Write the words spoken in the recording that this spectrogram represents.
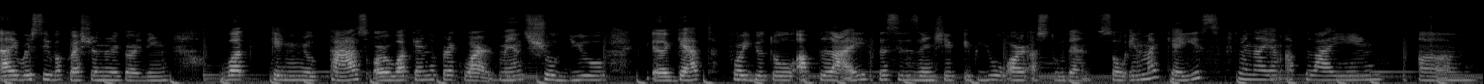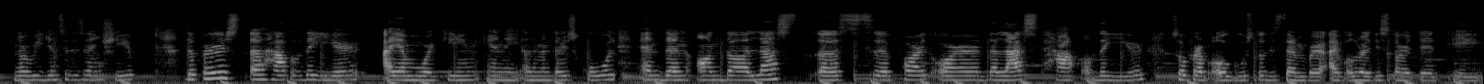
I received a question regarding what can you pass or what kind of requirements should you uh, get for you to apply the citizenship if you are a student. So in my case when i am applying uh, norwegian citizenship the first uh, half of the year i am working in a elementary school. And then on the last uh, part or the last half of the year. So from august to december i've already started a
